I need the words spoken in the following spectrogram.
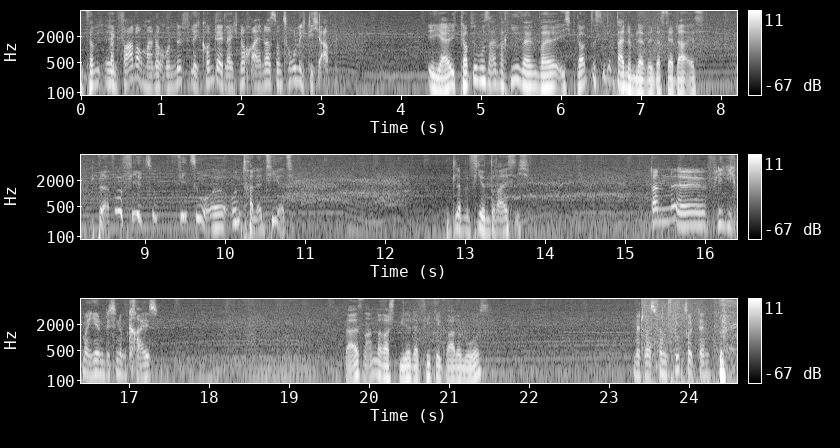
Jetzt ich, Dann fahr noch mal eine Runde, vielleicht kommt ja gleich noch einer, sonst hole ich dich ab. Ja, ich glaube, du musst einfach hier sein, weil ich glaube, das liegt an deinem Level, dass der da ist. Ich bin einfach viel zu, viel zu äh, untalentiert. Mit Level 34. Dann äh, fliege ich mal hier ein bisschen im Kreis. Da ist ein anderer Spieler, der fliegt hier gerade los. Mit was für einem Flugzeug denn?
